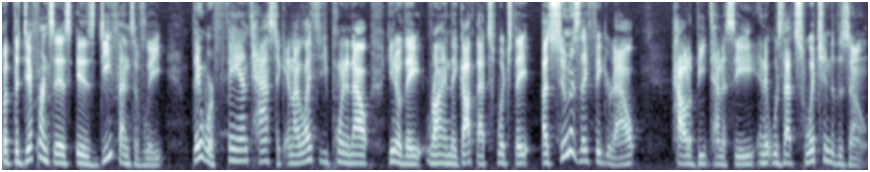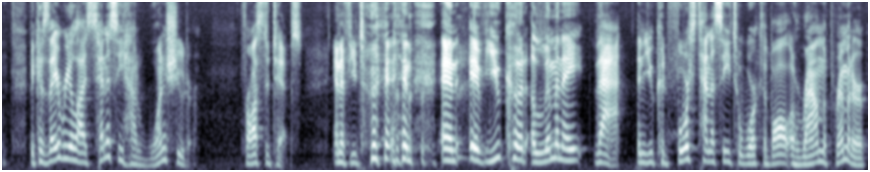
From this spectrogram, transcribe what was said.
But the difference is is defensively, they were fantastic. And I like that you pointed out, you know, they Ryan, they got that switch. They as soon as they figured out how to beat Tennessee, and it was that switch into the zone. Because they realized Tennessee had one shooter, frosted tips. And if you and, and if you could eliminate that and you could force Tennessee to work the ball around the perimeter,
